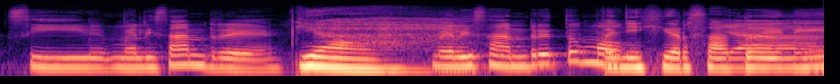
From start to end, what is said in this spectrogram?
si Melisandre Ya, Melisandre tuh mau penyihir satu Ya. Ini.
